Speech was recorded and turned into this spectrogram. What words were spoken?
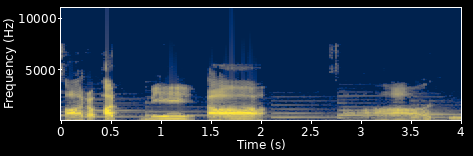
สารพัดเมตตา สาธุ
